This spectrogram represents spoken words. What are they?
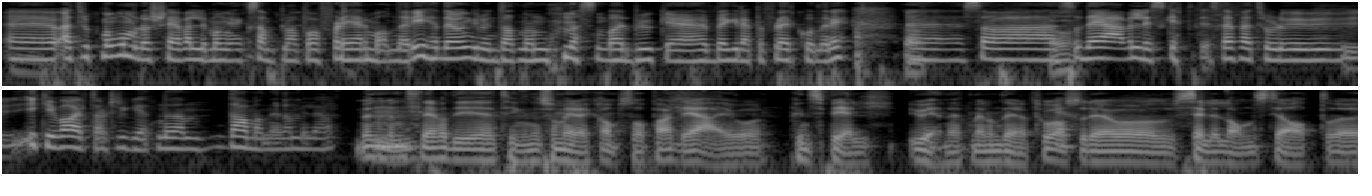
Eh, jeg tror ikke man kommer til å se veldig mange eksempler på flermanneri. Det er jo en grunn til at man nesten bare bruker begrepet flerkoneri. Eh, så, så, det er jeg veldig skeptisk til, for jeg tror du ikke ivaretar tryggheten til de damene i de miljøene. Men, men, flere av de tingene som Erik ramset opp her, det er jo prinsipiell uenighet mellom dere to. Ja. Altså det å selge landets teatre,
